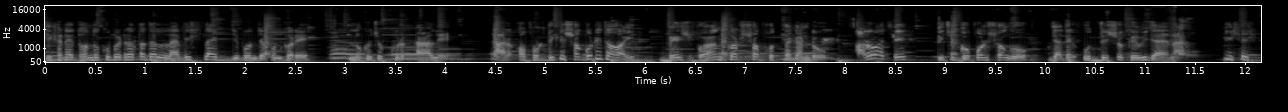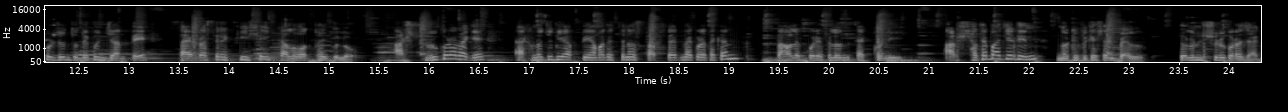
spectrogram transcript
যেখানে ধনকুবেররা তাদের ল্যাভিশ লাইফ জীবনযাপন করে লোকচক্ষুর আড়ালে। আর অপরদিকে সংগঠিত হয় বেশ ভয়ঙ্কর সব হত্যাকাণ্ড। আরও আছে কিছু গোপন সঙ্গ যাদের উদ্দেশ্য কেউই যায় না। শেষ পর্যন্ত দেখুন জানতে সাইপ্রাসের কি সেই কালো অধ্যায়গুলো? আর শুরু করার আগে, এখনও যদি আপনি আমাদের চ্যানেল সাবস্ক্রাইব না করে থাকেন, তাহলে করে ফেলুন এক্ষুনি। আর সাথে বাজিয়ে দিন নোটিফিকেশন বেল চলুন শুরু করা যাক।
